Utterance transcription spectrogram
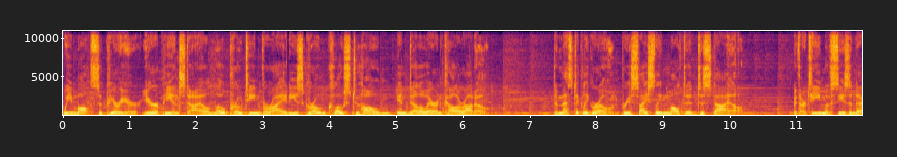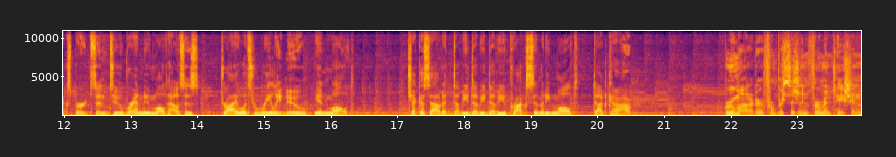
We malt superior, European style, low protein varieties grown close to home in Delaware and Colorado. Domestically grown, precisely malted to style. With our team of seasoned experts and two brand new malt houses, try what's really new in malt. Check us out at www.proximitymalt.com. Brew Monitor from Precision Fermentation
